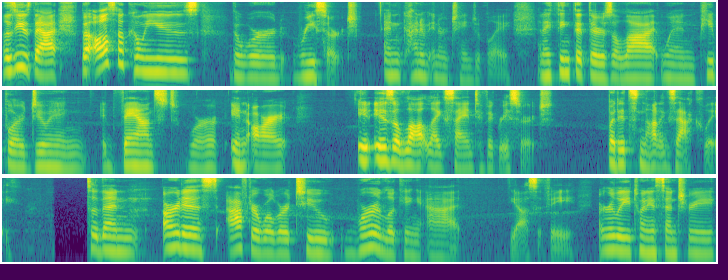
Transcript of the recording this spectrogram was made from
Let's use that. But also, can we use the word research and kind of interchangeably. And I think that there's a lot when people are doing advanced work in art, it is a lot like scientific research, but it's not exactly. So then artists after World War II were looking at theosophy. Early 20th century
